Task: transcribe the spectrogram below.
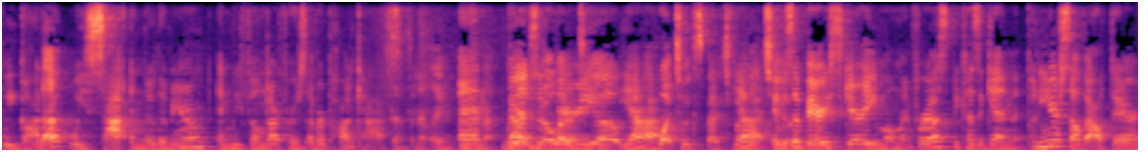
we got up, we sat in the living room, and we filmed our first ever podcast. definitely. And We had no very- idea yeah. what to expect from yeah, it. Too. it was a very scary moment for us because again, putting yourself out there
